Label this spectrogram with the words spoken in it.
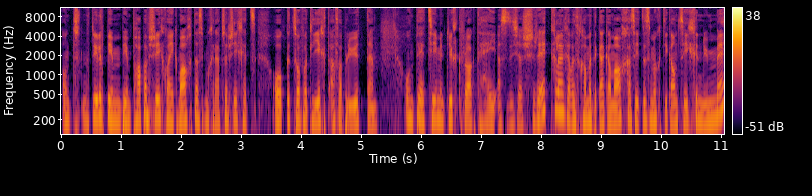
und natürlich beim, beim Pappabstrich, den ich gemacht habe, also beim Krebsabstrich, hat es auch sofort Licht zu blüten. Und dann hat sie mich natürlich gefragt, hey, also das ist ja schrecklich, was kann man dagegen machen? Also das möchte ich ganz sicher nicht mehr.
